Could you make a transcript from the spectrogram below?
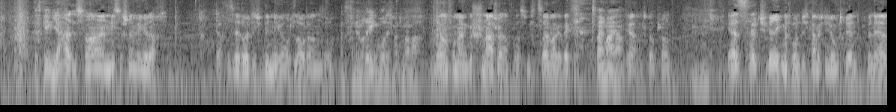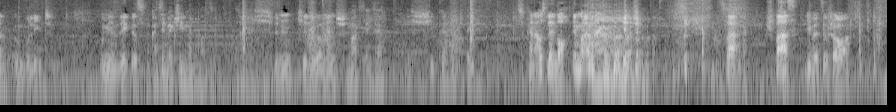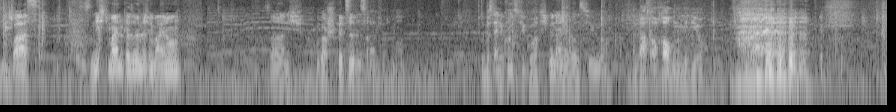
Das ging. Ja, es war nicht so schlimm wie gedacht. Ich dachte, es wäre deutlich windiger und lauter und so. Also von dem Regen wurde ich manchmal wach. Ja, und von meinem Geschnascher. Du hast mich zweimal geweckt. Zweimal, ja. Ja, ich glaube schon. Ja, es ist halt schwierig mit Hund. Ich kann mich nicht umdrehen, wenn er irgendwo liegt und mir im Weg ist. Du kannst den wegschieben, wenn du magst. Also, Ich bin ein tierlieber Mensch. du magst ihn sehr. Ich schieb keinen Hund weg. Das ist doch kein Ausländer, den man einfach. Das war Spaß, liebe Zuschauer. Spaß. Das ist nicht meine persönliche Meinung, sondern ich überspitze das einfach mal. Du bist eine Kunstfigur. Ich bin eine Kunstfigur. Dann darfst du auch rauchen im Video.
